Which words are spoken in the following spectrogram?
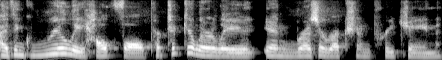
I think, really helpful, particularly in resurrection preaching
